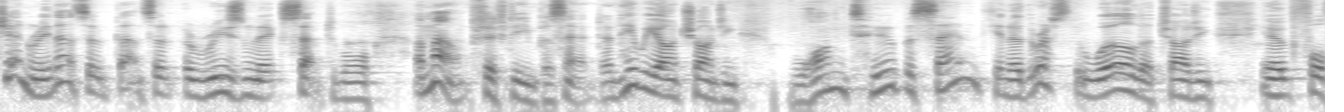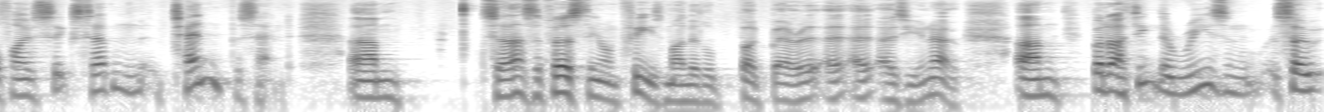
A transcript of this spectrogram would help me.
Generally, that's a, that's a, reasonably acceptable amount, 15%. And here we are charging 1, 2%. You know, the rest of the world are charging, you know, 4, 5, 6, 7, 10%. Um, so that's the first thing on fees, my little bugbear, as you know. Um, but I think the reason, so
